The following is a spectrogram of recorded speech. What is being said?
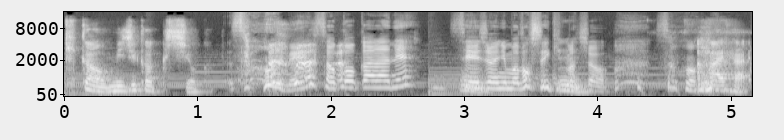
期間を短くしようかと。そうねそこからね正常に戻していきましょう、そうもはいはい。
